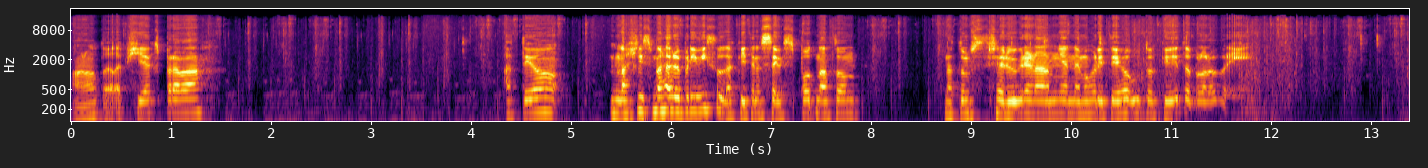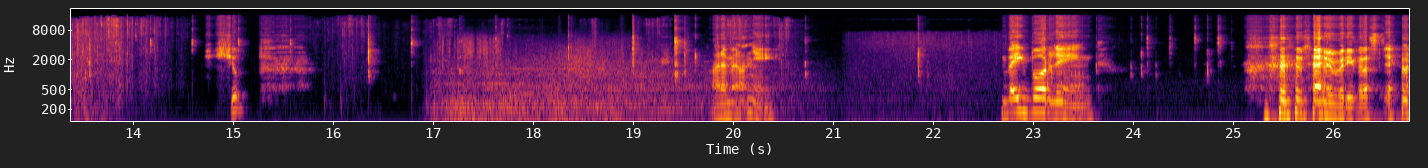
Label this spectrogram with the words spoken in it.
Ano, to je lepší jak zprava. A tyjo, našli jsme dobrý výsledek, taky ten safe spot na tom, na tom středu, kde na mě nemohli ty jeho útoky, to bylo dobrý. Šup. A jdeme na něj. Wakeboarding. to je dobrý prostě.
